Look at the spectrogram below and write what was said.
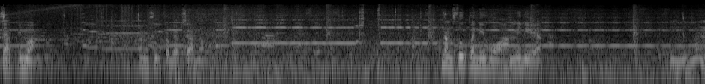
แซ่บพี่น้องน้ำซุปกับแบบแซ่บเนาะ น้ำซุปปันดีหัวไม่ดีอะอืม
